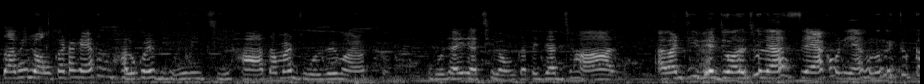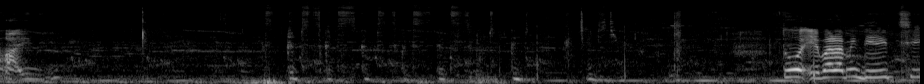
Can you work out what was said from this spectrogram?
তো আমি লঙ্কাটাকে এখন ভালো করে ভেঙে নিচ্ছি। হাত আমার জ্বলবে মারাত্মক। বোঝাই যাচ্ছে লঙ্কাতে যা ঝাল। আবার জিভে জল চলে আসছে এখনই এখনও কিন্তু খাইনি। তো এবার আমি দিয়ে দিচ্ছি।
